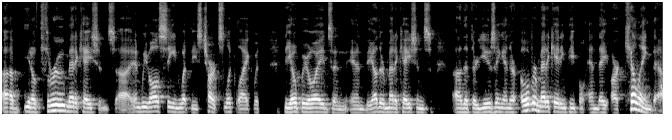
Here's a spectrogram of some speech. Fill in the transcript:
Uh, you know, through medications, uh, and we've all seen what these charts look like with the opioids and and the other medications uh, that they're using, and they're over medicating people, and they are killing them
